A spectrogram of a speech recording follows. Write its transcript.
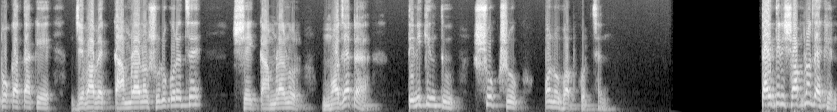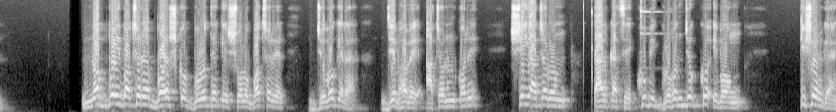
পোকা তাকে যেভাবে কামড়ানো শুরু করেছে, সেই কামড়ানোর মজাটা তিনি কিন্তু সুখ সুখ অনুভব করছেন। তাই তিনি স্বপ্ন দেখেন নব্বই বছরের বয়স্ক বুড়ো থেকে ষোলো বছরের যুবকেরা যেভাবে আচরণ করে, সেই আচরণ তার কাছে খুবই গ্রহণযোগ্য এবং কিশোর গ্যাং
